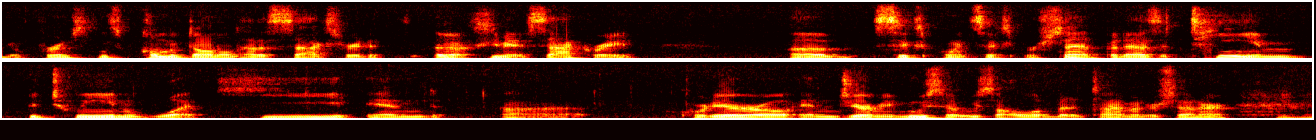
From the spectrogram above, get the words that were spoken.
you know, for instance, Cole McDonald had a sack rate, uh, excuse me, a sack rate of 6.6 percent, but as a team, between what he and uh, Cordeiro and Jeremy Moussa, who saw a little bit of time under center, mm-hmm.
